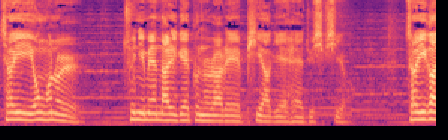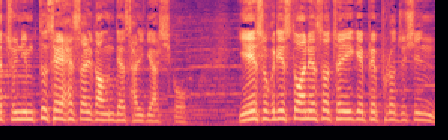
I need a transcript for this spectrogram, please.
저희 영혼을 주님의 날개 그늘 아래 피하게 해 주십시오. 저희가 주님 뜻의 햇살 가운데 살게 하시고 예수 그리스도 안에서 저에게 베풀어 주신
